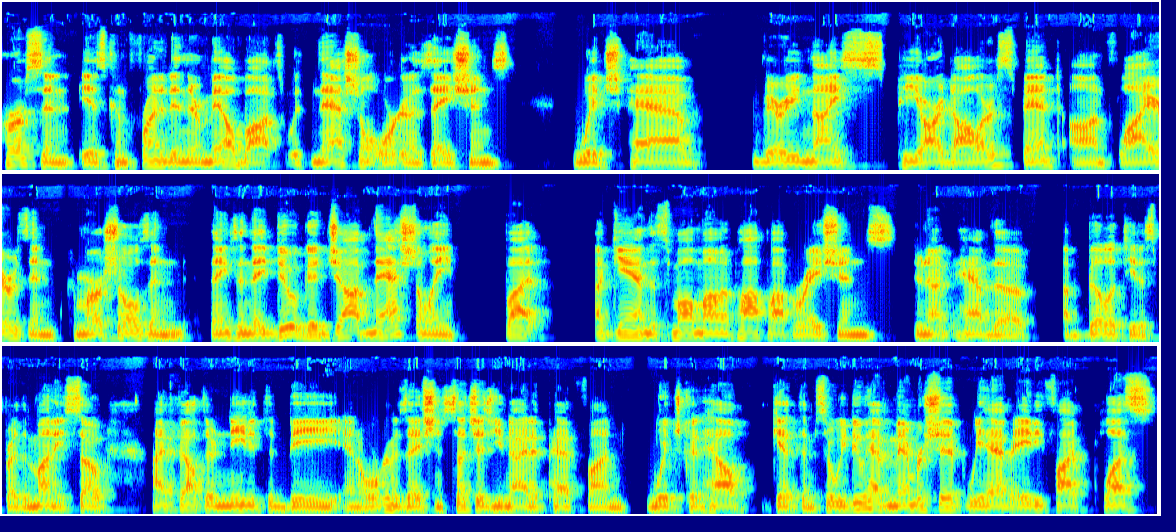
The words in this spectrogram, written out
person is confronted in their mailbox with national organizations which have very nice PR dollars spent on flyers and commercials and things, and they do a good job nationally. But again, the small mom and pop operations do not have the ability to spread the money. So I felt there needed to be an organization such as United Pet Fund, which could help get them. So we do have membership. We have 85 plus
